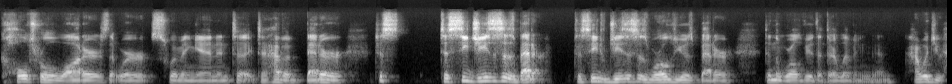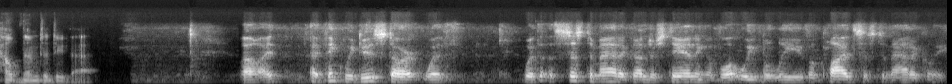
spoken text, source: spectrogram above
cultural waters that we're swimming in and to, to have a better just to see jesus as better to see jesus's worldview is better than the worldview that they're living in how would you help them to do that well i, I think we do start with with a systematic understanding of what we believe applied systematically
